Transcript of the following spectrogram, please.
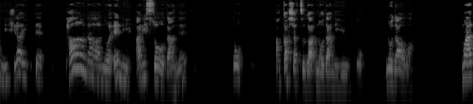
うに開いて、ターナーの絵にありそうだね。と赤シャツが野田に言うと、野田は、まっ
